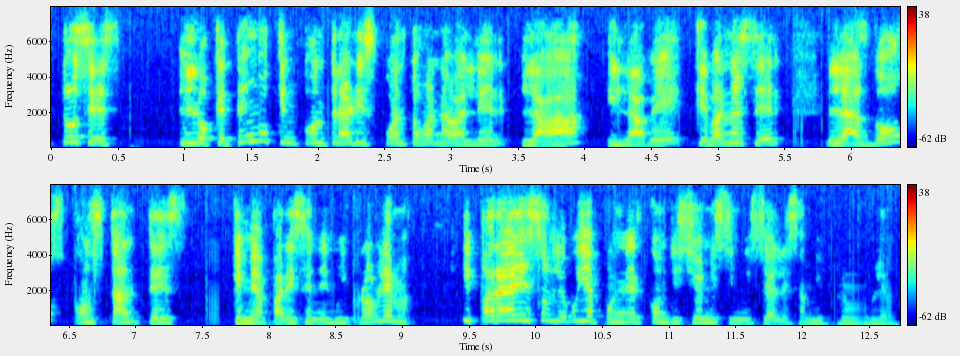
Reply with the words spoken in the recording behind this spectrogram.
Entonces, lo que tengo que encontrar es cuánto van a valer la A y la B, que van a ser las dos constantes que me aparecen en mi problema. Y para eso le voy a poner condiciones iniciales a mi problema.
